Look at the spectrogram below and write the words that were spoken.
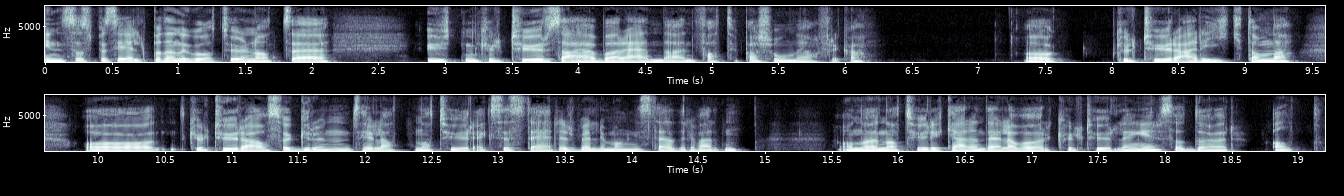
innså spesielt på denne gåturen at uh, uten kultur så er jeg bare enda en fattig person i Afrika. Og kultur er rikdom, da. Og kultur er også grunnen til at natur eksisterer veldig mange steder i verden. Og når natur ikke er en del av vår kultur lenger, så dør alt.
